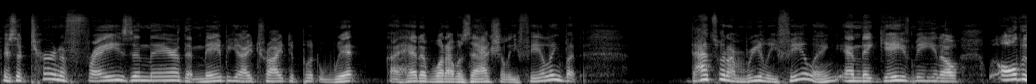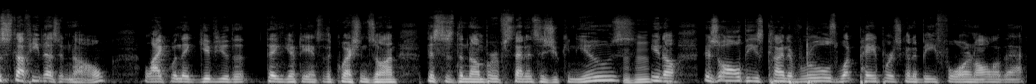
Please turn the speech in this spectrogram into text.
there's a turn of phrase in there that maybe I tried to put wit ahead of what I was actually feeling, but that's what I'm really feeling. And they gave me, you know, all the stuff he doesn't know. Like when they give you the thing you have to answer the questions on, this is the number of sentences you can use. Mm-hmm. You know, there's all these kind of rules, what paper it's going to be for, and all of that.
